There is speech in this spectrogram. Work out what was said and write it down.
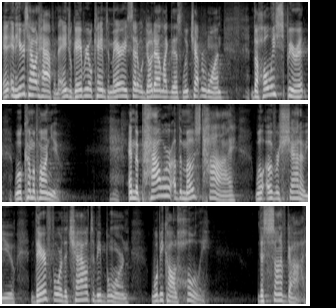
And, and here's how it happened the angel Gabriel came to Mary, said it would go down like this Luke chapter 1. The Holy Spirit will come upon you. And the power of the Most High will overshadow you. Therefore, the child to be born will be called Holy, the Son of God.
